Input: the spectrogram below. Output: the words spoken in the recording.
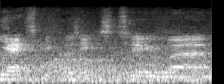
Yes, because it's too um,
